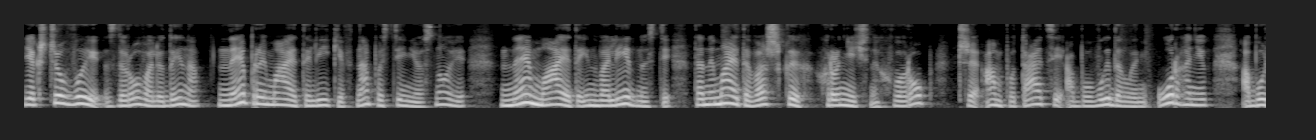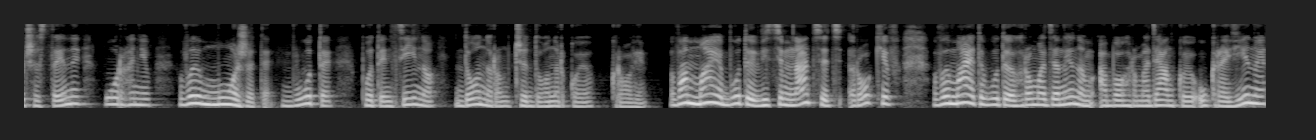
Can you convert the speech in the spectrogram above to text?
Якщо ви, здорова людина, не приймаєте ліків на постійній основі, не маєте інвалідності та не маєте важких хронічних хвороб чи ампутацій або видалень органів або частини органів, ви можете бути потенційно донором чи доноркою крові. Вам має бути 18 років, ви маєте бути громадянином або громадянкою України,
